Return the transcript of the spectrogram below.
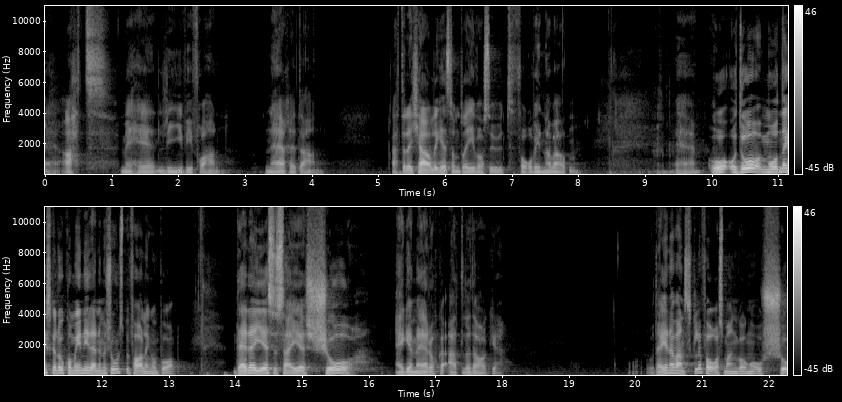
Eh, at vi har liv ifra Han, nærhet til Han. At det er kjærlighet som driver oss ut for å vinne verden. Eh, og, og da, Måten jeg skal da komme inn i denne misjonsbefalinga på, det er det Jesus sier Se, jeg er med dere alle dager. Og Det er vanskelig for oss mange ganger å se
